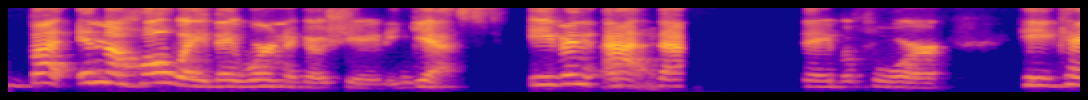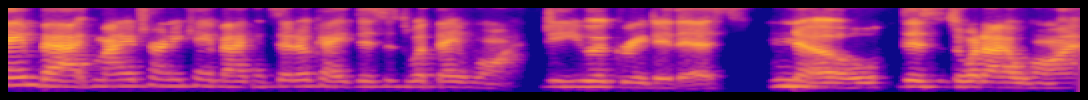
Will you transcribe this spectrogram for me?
but in the hallway, they were negotiating. Yes. Even at that day before, he came back, my attorney came back and said, okay, this is what they want. Do you agree to this? No, this is what I want.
